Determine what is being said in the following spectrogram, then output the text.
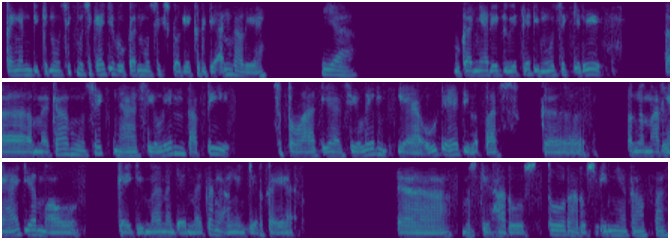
pengen bikin musik musik aja bukan musik sebagai kerjaan kali ya. Iya. Bukan nyari duitnya di musik. Jadi uh, mereka musik ngasilin tapi setelah dihasilin ya udah dilepas ke penggemarnya aja mau kayak gimana. Dan mereka nggak ngejar kayak ya mesti harus tour harus ini atau apa.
